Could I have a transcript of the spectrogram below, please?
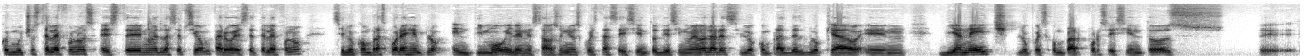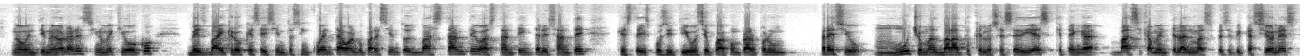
con muchos teléfonos. Este no es la excepción, pero este teléfono, si lo compras, por ejemplo, en T-Mobile en Estados Unidos cuesta 619 dólares. Si lo compras desbloqueado en B&H, lo puedes comprar por 699 dólares, si no me equivoco. Best Buy creo que 650 o algo parecido. Entonces, bastante, bastante interesante que este dispositivo se pueda comprar por un precio mucho más barato que los S10, que tenga básicamente las mismas especificaciones.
